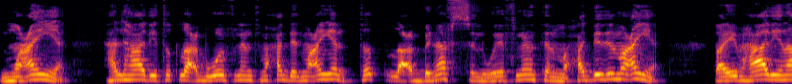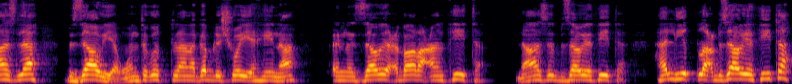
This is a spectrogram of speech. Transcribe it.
معين. هل هذه تطلع ب wave length محدد معين؟ تطلع بنفس ال wave length المحدد المعين. طيب هذه نازلة بزاوية وانت قلت لنا قبل شوية هنا إن الزاوية عبارة عن ثيتا. نازل بزاوية ثيتا. هل يطلع بزاوية ثيتا؟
